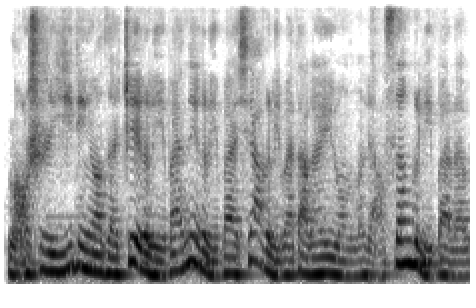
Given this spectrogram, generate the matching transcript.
老师一定要在这个礼拜、那个礼拜、下个礼拜，大概用那么两三个礼拜来。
